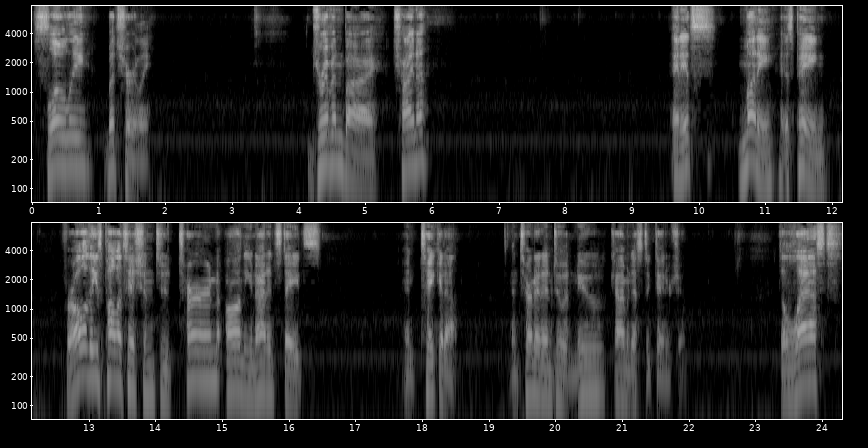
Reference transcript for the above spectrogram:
Slowly but surely. Driven by China and its money is paying for all of these politicians to turn on the United States and take it out and turn it into a new communist dictatorship. The last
